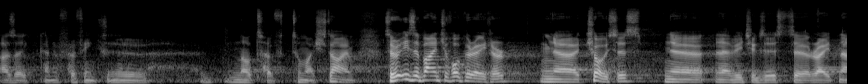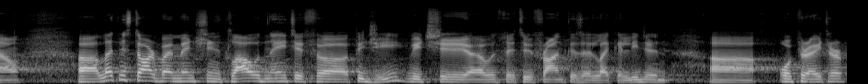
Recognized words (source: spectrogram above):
as I kind of, I think, not have too much time. So there is a bunch of operator choices which exist right now. Uh, let me start by mentioning Cloud Native uh, PG, which uh, I would say to frank is a, like a leading uh, operator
